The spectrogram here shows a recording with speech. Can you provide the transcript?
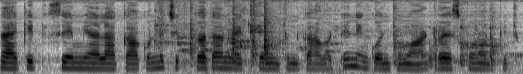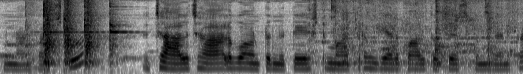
ప్యాకెట్ సేమియా అలా కాకుండా చిక్కదనం ఎక్కువ ఉంటుంది కాబట్టి నేను కొంచెం వాటర్ వేసుకొని ఉడికించుకున్నాను ఫస్ట్. చాలా చాలా బాగుంటుంది. టేస్ట్ మాత్రం గేదె పాలతో చేసుకుంది కనుక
